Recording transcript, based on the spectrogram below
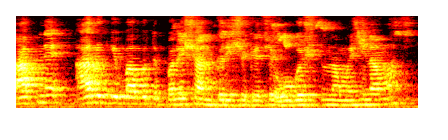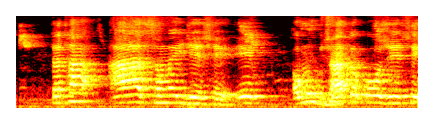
આપને આરોગ્ય બાબતે પરેશાન કરી શકે છે ઓગસ્ટના મહિનામાં. તથા આ સમય જે છે એ અમુક જાતકો જે છે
